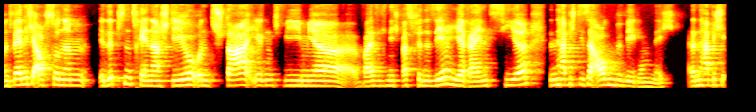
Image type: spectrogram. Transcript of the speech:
Und wenn ich auf so einem Ellipsentrainer stehe und starr irgendwie mir, weiß ich nicht, was für eine Serie reinziehe, dann habe ich diese Augenbewegung nicht. Dann habe ich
